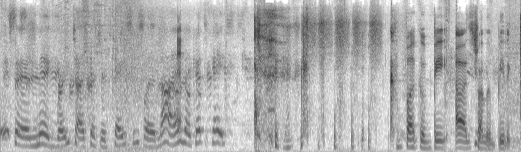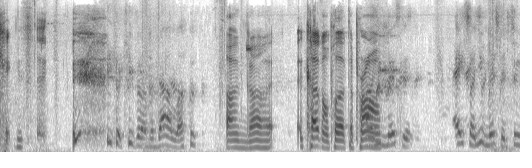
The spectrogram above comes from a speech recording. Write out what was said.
We said, Nick, bro, you trying to catch a case? He said, Nah, I ain't gonna catch a case. Fucking beat. I was trying to beat a case. He could keep it on the down low. Oh god. Cut gonna pull up the Oh, you prom. missed it. Hey, so you missed it too.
